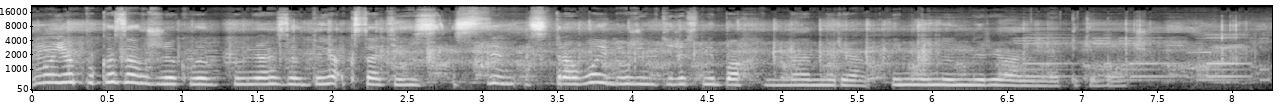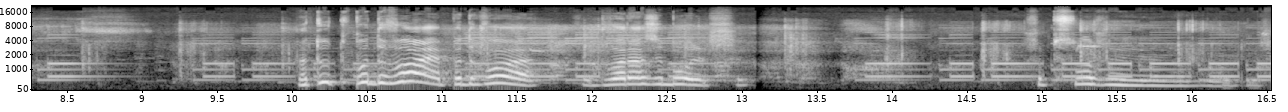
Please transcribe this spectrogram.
Ну, я показав вже, як виповняю завдання. Кстати, з, з, з травою дуже інтересний пах на нереально. Іменно нереально я таке бачу. А тут по два, по два. В два рази більше. Щоб сложно не було дуже.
